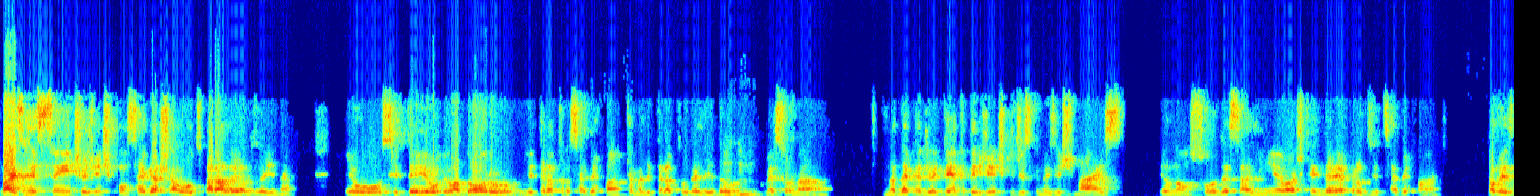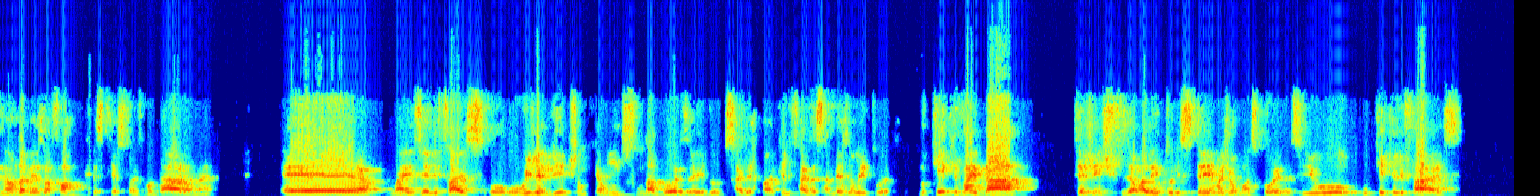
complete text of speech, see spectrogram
mais recente. A gente consegue achar outros paralelos aí, né? Eu citei, eu, eu adoro literatura cyberpunk, que é uma literatura ali do, uhum. começou na, na década de 80. Tem gente que diz que não existe mais. Eu não sou dessa linha. Eu acho que ainda é produzido cyberpunk. Talvez não da mesma forma, porque as questões mudaram, né? É, mas ele faz, o, William Gibson, que é um dos fundadores aí do, do, Cyberpunk, ele faz essa mesma leitura. No que, que vai dar se a gente fizer uma leitura extrema de algumas coisas? E o, o que, que ele faz?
